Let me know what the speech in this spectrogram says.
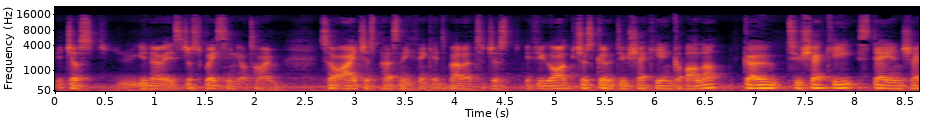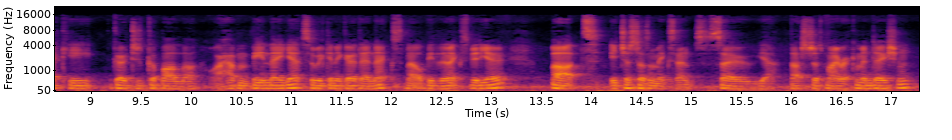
It just, you know, it's just wasting your time. So I just personally think it's better to just, if you are just going to do Sheki and Gabala, go to Sheki, stay in Sheki, go to Gabala. I haven't been there yet, so we're going to go there next. That'll be the next video but it just doesn't make sense. So yeah, that's just my recommendation.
